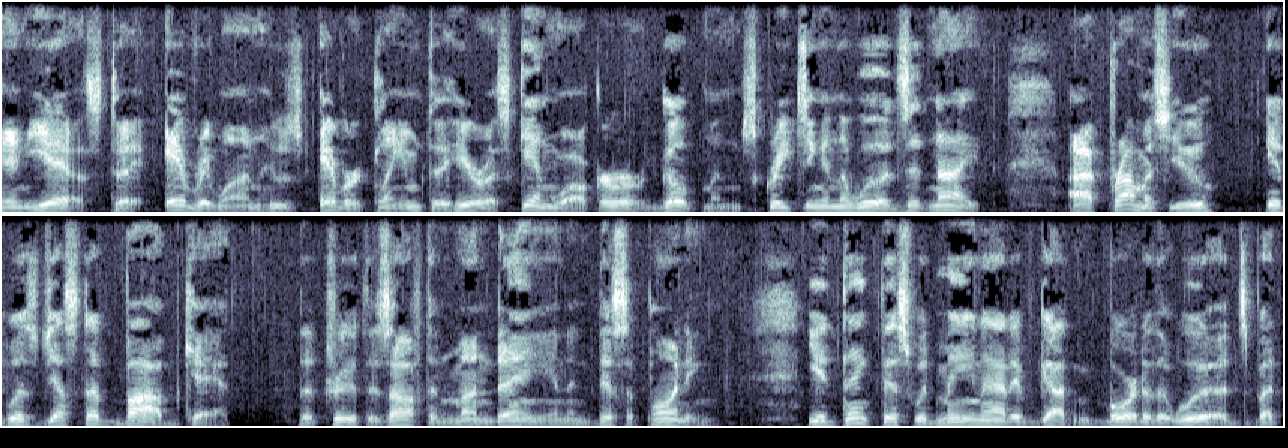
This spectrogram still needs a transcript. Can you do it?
And yes, to everyone who's ever claimed to hear a skinwalker or goatman screeching in the woods at night, I promise you, it was just a bobcat. The truth is often mundane and disappointing. You'd think this would mean I'd have gotten bored of the woods, but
